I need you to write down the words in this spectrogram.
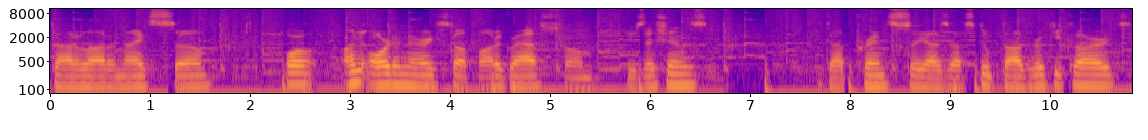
Got a lot of nice um, or unordinary stuff, autographs from musicians. Got Prince, he has a Snoop Dogg rookie cards.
